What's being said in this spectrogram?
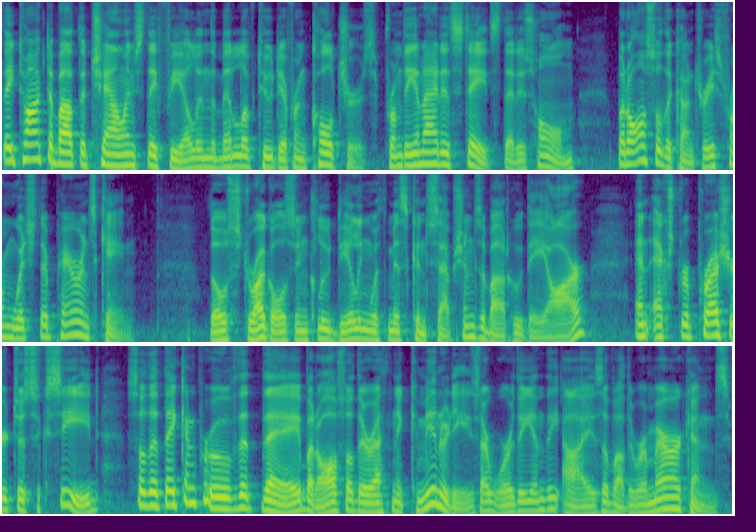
They talked about the challenge they feel in the middle of two different cultures, from the United States, that is home, but also the countries from which their parents came. Those struggles include dealing with misconceptions about who they are and extra pressure to succeed so that they can prove that they, but also their ethnic communities, are worthy in the eyes of other Americans.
